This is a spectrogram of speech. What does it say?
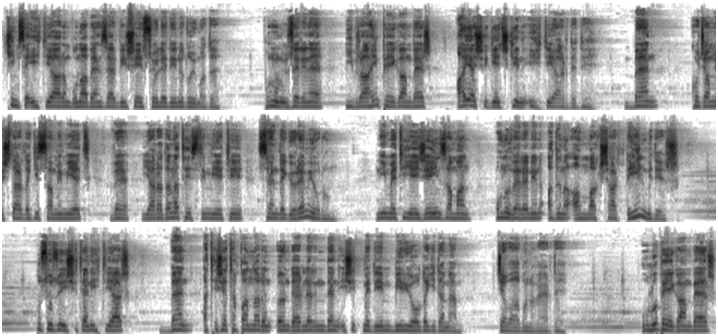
kimse ihtiyarın buna benzer bir şey söylediğini duymadı. Bunun üzerine İbrahim peygamber ayaşı geçkin ihtiyar dedi. Ben kocamışlardaki samimiyet ve yaradana teslimiyeti sende göremiyorum. Nimeti yiyeceğin zaman onu verenin adını anmak şart değil midir? Bu sözü işiten ihtiyar, ben ateşe tapanların önderlerinden işitmediğim bir yolda gidemem cevabını verdi. Ulu peygamber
